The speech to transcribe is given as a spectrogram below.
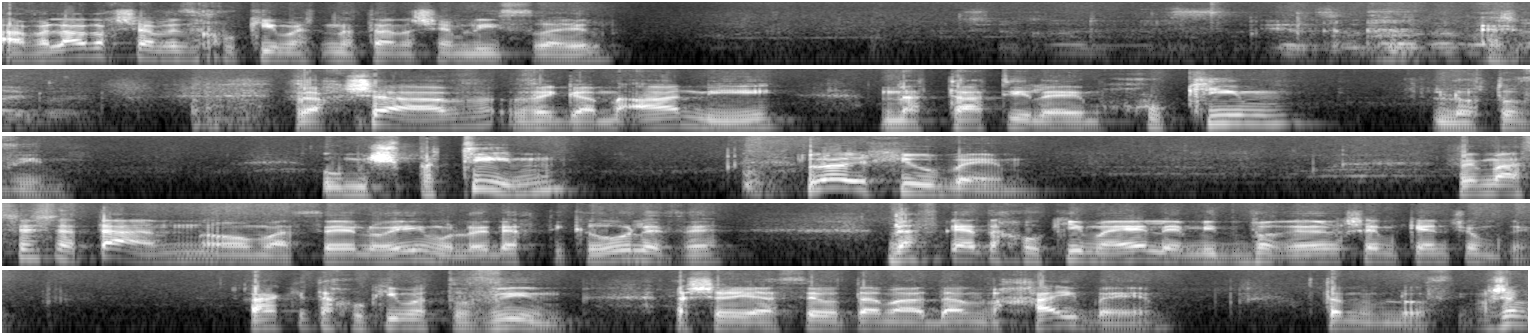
אבל עד עכשיו איזה חוקים נתן השם לישראל? ועכשיו, וגם אני נתתי להם חוקים לא טובים, ומשפטים לא יחיו בהם. ומעשה שטן, או מעשה אלוהים, או לא יודע איך תקראו לזה, דווקא את החוקים האלה מתברר שהם כן שומרים. רק את החוקים הטובים, אשר יעשה אותם האדם וחי בהם, אותם הם לא עושים. עכשיו,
